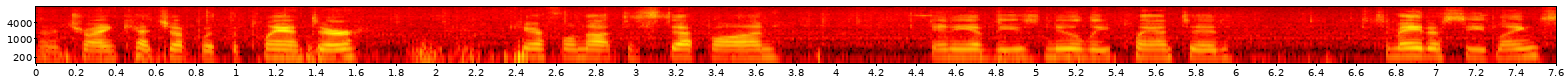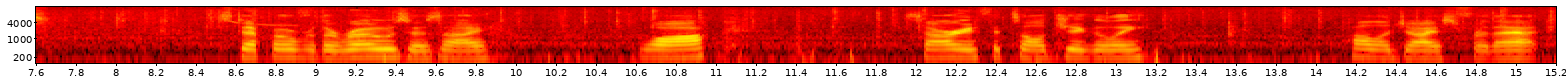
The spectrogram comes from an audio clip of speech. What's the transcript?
I'm try and catch up with the planter. Careful not to step on any of these newly planted tomato seedlings. Step over the rows as I walk. Sorry if it's all jiggly. Apologize for that.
